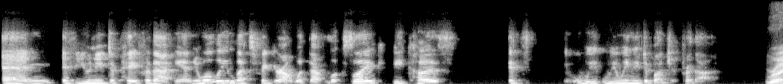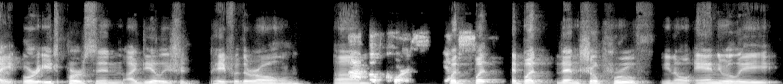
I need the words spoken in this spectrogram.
And if you need to pay for that annually let's figure out what that looks like because it's we we, we need to budget for that. Right. Or each person ideally should pay for their own um, uh, of course. Yes. But but but then show proof, you know, annually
